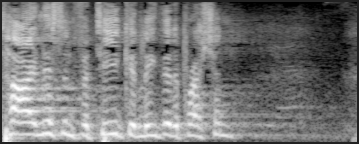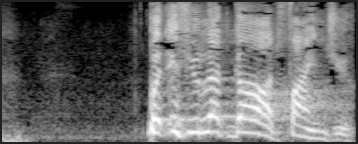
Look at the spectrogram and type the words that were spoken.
tiredness and fatigue can lead to depression? But if you let God find you,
